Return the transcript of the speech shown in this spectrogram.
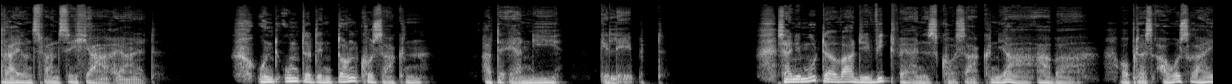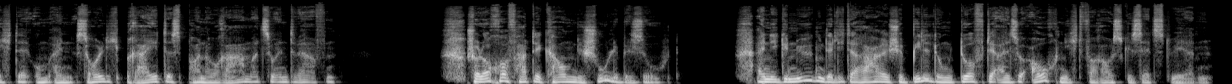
23 Jahre alt. Und unter den Donkosaken hatte er nie gelebt. Seine Mutter war die Witwe eines Kosaken, ja, aber ob das ausreichte, um ein solch breites Panorama zu entwerfen? Scholochow hatte kaum die Schule besucht. Eine genügende literarische Bildung durfte also auch nicht vorausgesetzt werden.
